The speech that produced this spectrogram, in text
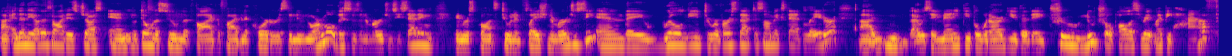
Uh, and then the other thought is just, and you know, don't assume that five or five and a quarter is the new normal. This is an emergency setting in response to an inflation emergency, and they will need to reverse that to some extent later. Uh, I would say many people would argue that a true neutral policy rate might be half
